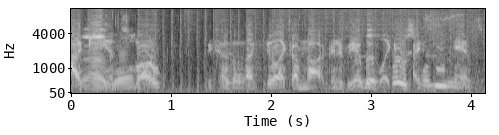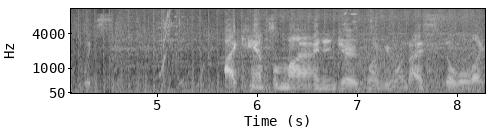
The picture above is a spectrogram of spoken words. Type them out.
I Uh, canceled well. our because I feel like I'm not gonna be Yeah, able to like I one you- canceled. I canceled mine and Jared's 1v1. I still like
